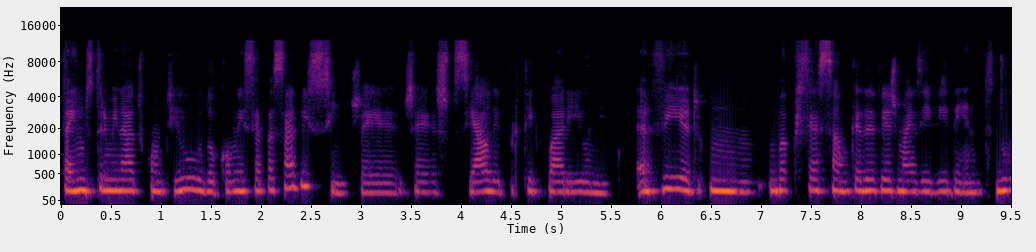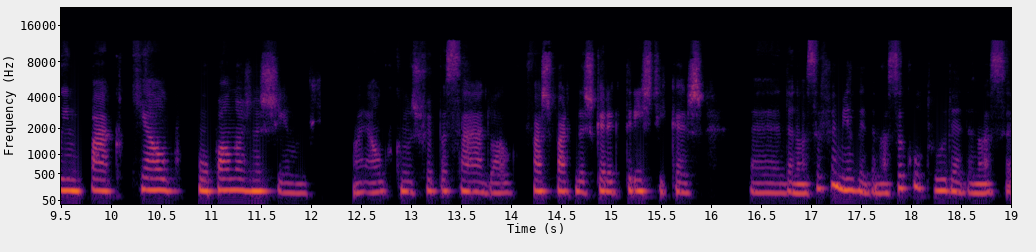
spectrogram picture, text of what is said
tem um determinado conteúdo ou como isso é passado, isso sim, já é, já é especial e particular e único. Haver um, uma percepção cada vez mais evidente do impacto que é algo com o qual nós nascemos, é? algo que nos foi passado, algo que faz parte das características uh, da nossa família, da nossa cultura, da nossa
